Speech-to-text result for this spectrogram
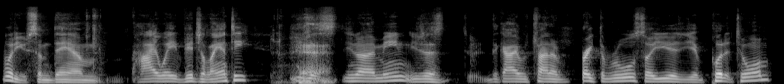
What are you, some damn highway vigilante? You Yeah. just, you know what I mean? You just the guy was trying to break the rules, so you you put it to him.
